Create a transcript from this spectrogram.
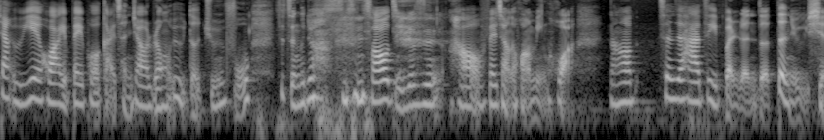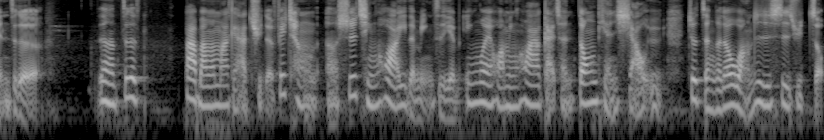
像《雨夜花》也被迫改成叫《荣誉的军夫》，这整个就 超级就是好，非常的皇民化。然后甚至他自己本人的邓宇贤这个，嗯，这个爸爸妈妈给他取的非常呃诗情画意的名字，也因为黄明化改成东田小雨，就整个都往日式去走。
